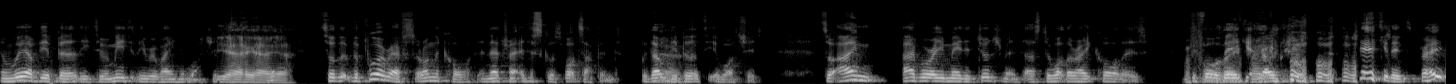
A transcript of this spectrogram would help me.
and we have the ability to immediately rewind and watch it. Yeah, yeah, yeah. So the, the poor refs are on the court and they're trying to discuss what's happened without the ability to watch it. So I'm I've already made a judgment as to what the right call is before, they, get around taking it, right?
